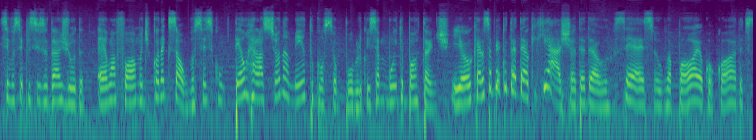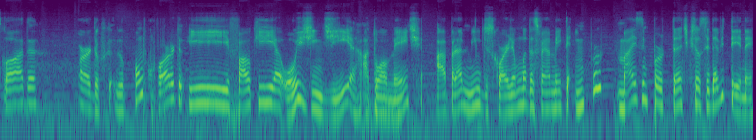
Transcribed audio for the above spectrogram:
se você precisa da ajuda. É uma forma de conexão. Você ter um relacionamento com o seu público, isso é muito importante. E eu quero saber com o Dedel, o que, que acha, Dedel? CS, apoia, concorda, discorda? Concordo, concordo e falo que hoje em dia, atualmente, a, pra mim o Discord é uma das ferramentas impor mais importantes que você deve ter, né?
